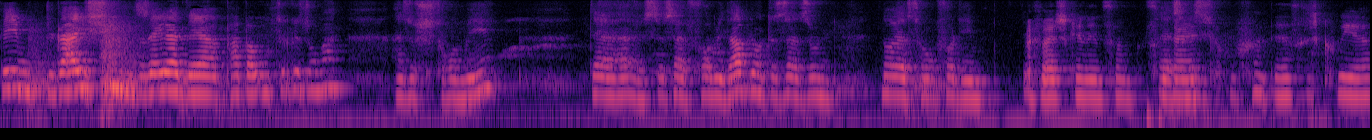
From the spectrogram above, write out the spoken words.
dem gleichen Sänger, der Papa Ute gesungen hat. Also Stromae. Der es ist halt Formidable und das ist halt so ein neuer Song von ihm. Ich weiß, ich kenne den Song. Das Der ist ist geil. richtig cool. Der ist richtig cool, ja.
